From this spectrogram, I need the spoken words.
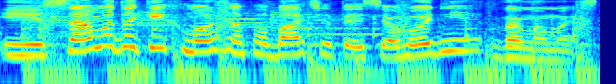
І саме таких можна побачити сьогодні в ММС.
